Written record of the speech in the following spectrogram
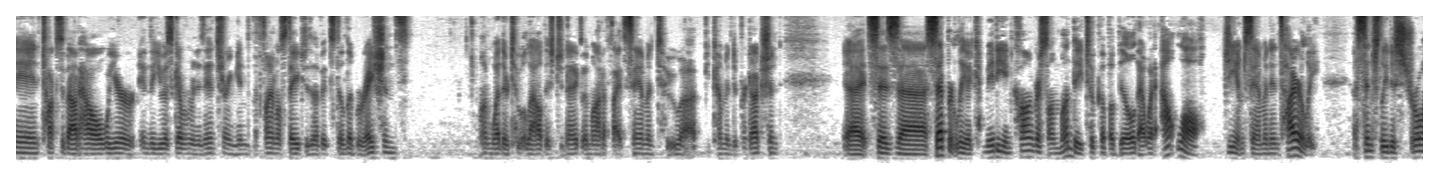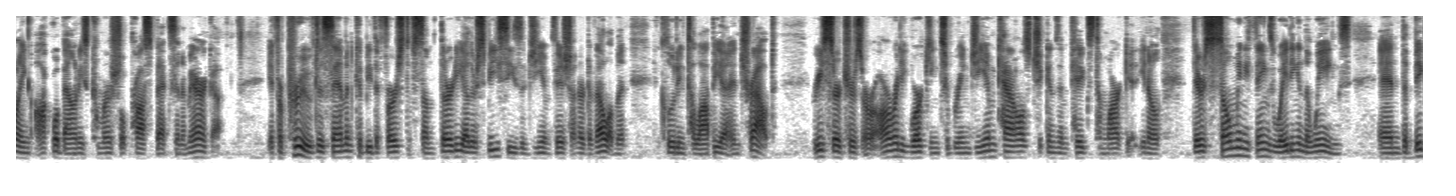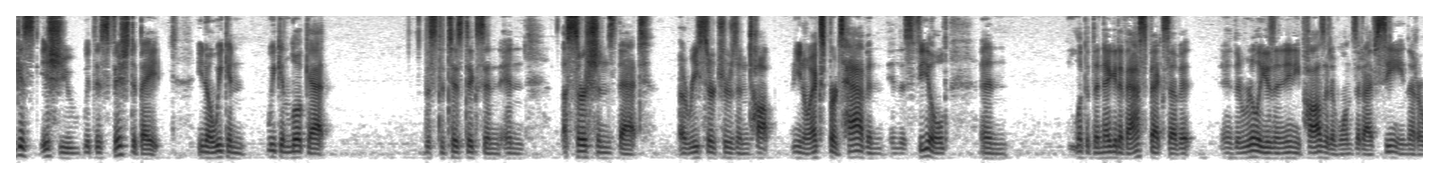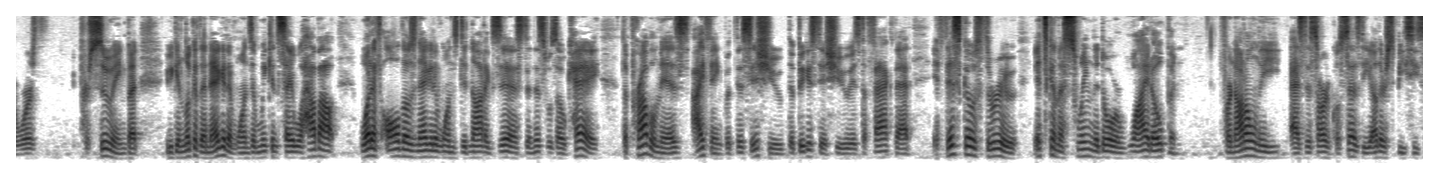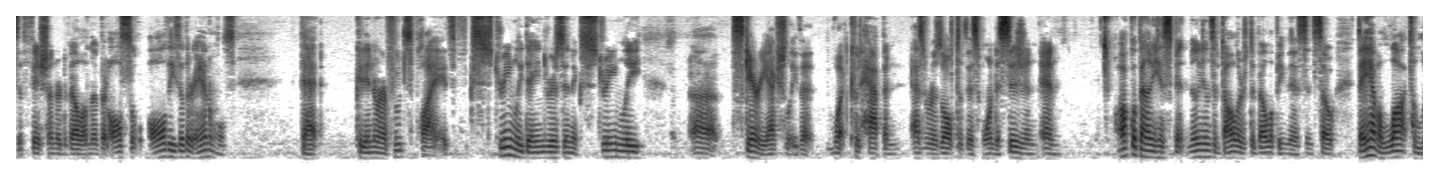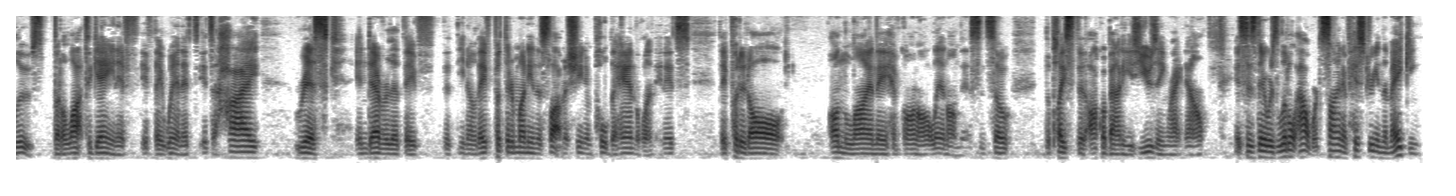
And talks about how we are in the U.S. government is entering into the final stages of its deliberations on whether to allow this genetically modified salmon to uh, come into production. Uh, it says uh, separately, a committee in Congress on Monday took up a bill that would outlaw GM salmon entirely, essentially destroying Aqua Bounty's commercial prospects in America. If approved, the salmon could be the first of some 30 other species of GM fish under development, including tilapia and trout. Researchers are already working to bring GM cows, chickens, and pigs to market. You know, there's so many things waiting in the wings, and the biggest issue with this fish debate, you know, we can we can look at the statistics and, and assertions that uh, researchers and top you know experts have in, in this field and look at the negative aspects of it, there really isn't any positive ones that I've seen that are worth pursuing. But you can look at the negative ones and we can say, well, how about what if all those negative ones did not exist and this was okay? The problem is, I think, with this issue, the biggest issue is the fact that if this goes through, it's going to swing the door wide open for not only, as this article says, the other species of fish under development, but also all these other animals that could enter our food supply. It's extremely dangerous and extremely uh, scary, actually, that what could happen as a result of this one decision. And Aqua Bounty has spent millions of dollars developing this, and so they have a lot to lose, but a lot to gain if if they win. It's it's a high risk endeavor that they've that you know they've put their money in the slot machine and pulled the handle, and, and it's they put it all on the line. They have gone all in on this, and so the place that Aqua Bounty is using right now. It says there was little outward sign of history in the making.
